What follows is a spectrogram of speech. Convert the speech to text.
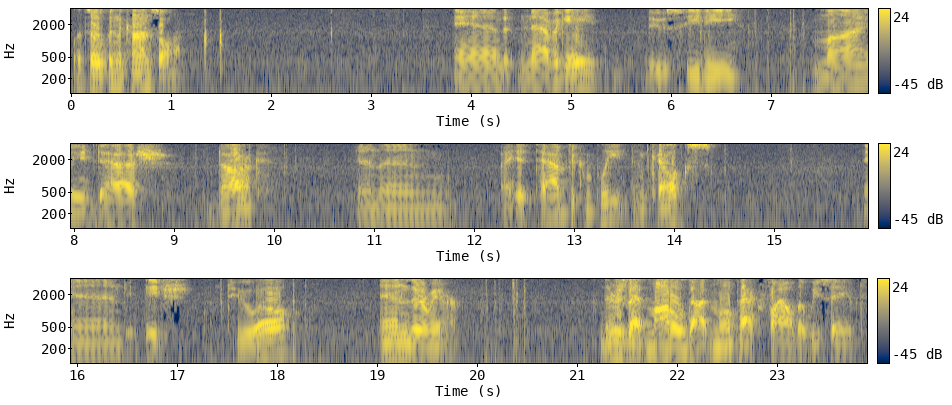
Let's open the console and navigate, do cd my dash doc, and then I hit tab to complete and calcs and H2O and there we are. There's that model.mopac file that we saved.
